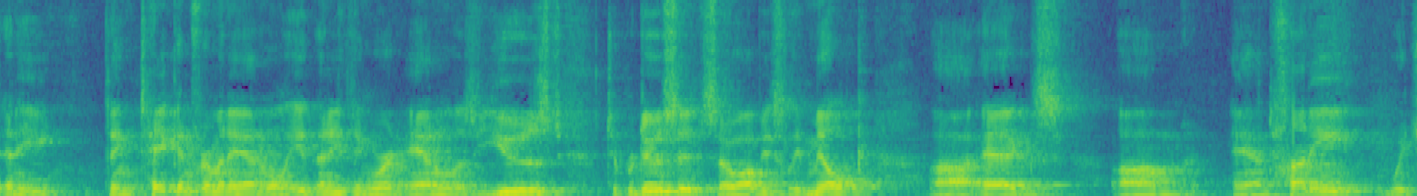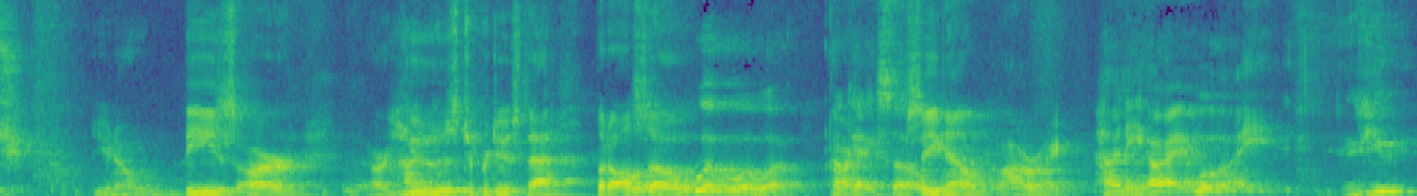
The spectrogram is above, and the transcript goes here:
anything taken from an animal, anything where an animal is used to produce it. So obviously, milk, uh, eggs, um, and honey, which you know, bees are are used to produce that, but also. Whoa, whoa, whoa. All Okay, right. so see now, all right. honey. All right. Well, I- you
